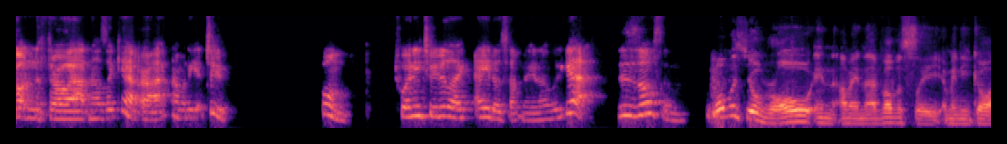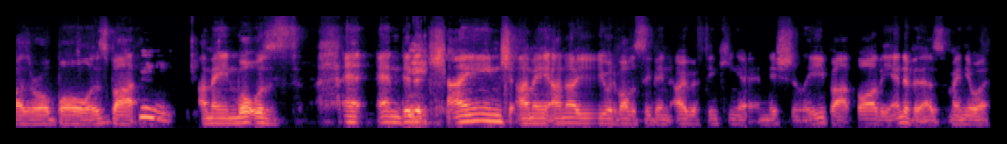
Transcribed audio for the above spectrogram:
gotten to throw out, and I was like, yeah, all right, I'm gonna get two. Boom, 22 to like eight or something, and I was like, yeah, this is awesome. What was your role in? I mean, they've obviously. I mean, you guys are all ballers, but mm. I mean, what was and, and, did it change? I mean, I know you would have obviously been overthinking it initially, but by the end of it, as I mean, you were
